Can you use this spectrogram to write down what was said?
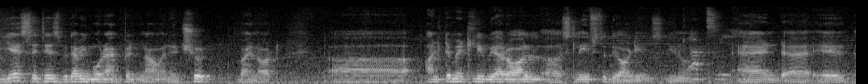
Yes, it is becoming more rampant now, and it should. Why not? Uh, ultimately, we are all uh, slaves to the audience, you know. Absolutely. And uh,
